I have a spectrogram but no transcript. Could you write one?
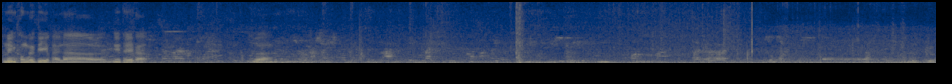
Mình không việc gì phải là như thế cả. Vâng. Ok,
